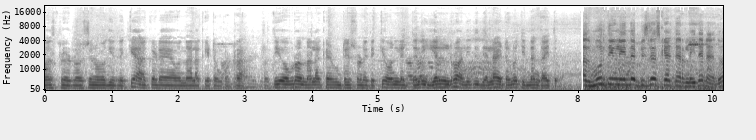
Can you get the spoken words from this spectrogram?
ಮಾಸ್ಕ್ ರೆಡ್ ಅಷ್ಟು ಜನ ಹೋಗಿದ್ದಕ್ಕೆ ಆ ಕಡೆ ಒಂದು ನಾಲ್ಕು ಐಟಮ್ ಕೊಟ್ರ. ಪ್ರತಿಯೊಬ್ಬರು ಒಂದು ನಾಲ್ಕು ಐಟಮ್ ಟೇಸ್ಟ್ ನೋಡಿದ್ದಕ್ಕೆ ಒಂದು ಲೆಕ್ಕದಲ್ಲಿ ಎಲ್ಲರೂ ಅಲ್ಲಿದ್ದ ಎಲ್ಲ ಐಟಮ್ನು ತಿನ್ನಂಗಾಯ್ತು ಅದು ಮೂರು ತಿಂಗಳಿಂದ ಬಿಸ್ನೆಸ್ ಕೇಳ್ತಾ ಇರಲ್ಲ ಇದೇನಾ ಅದು?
